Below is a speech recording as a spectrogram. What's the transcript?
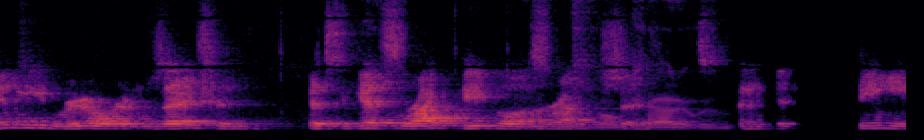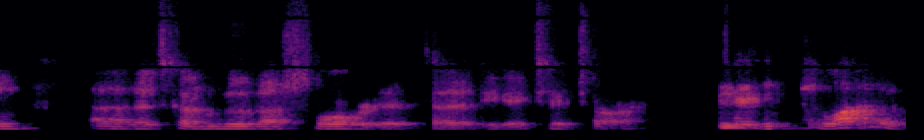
any reorganization is to get the right people in the right That's not gonna cut it positions and get the team, uh, that's gonna move us forward at, uh, DHHR. A lot of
